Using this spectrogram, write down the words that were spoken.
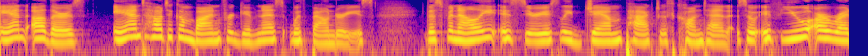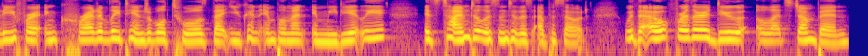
and others, and how to combine forgiveness with boundaries. This finale is seriously jam packed with content. So, if you are ready for incredibly tangible tools that you can implement immediately, it's time to listen to this episode. Without further ado, let's jump in.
